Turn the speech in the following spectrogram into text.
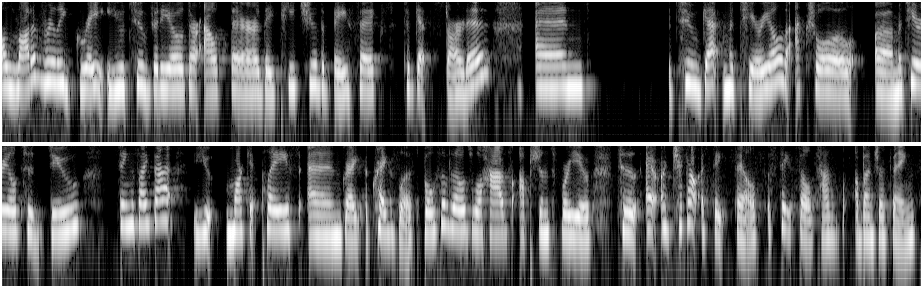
A lot of really great YouTube videos are out there. They teach you the basics to get started and to get material, the actual uh, material to do things like that, you marketplace and Greg Craigslist, both of those will have options for you to or check out estate sales. Estate sales has a bunch of things.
